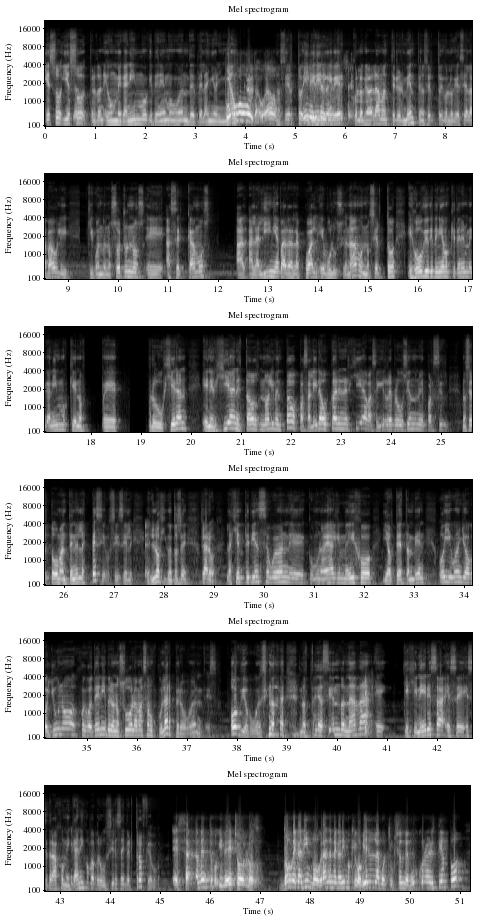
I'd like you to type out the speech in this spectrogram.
Y eso, y eso, perdón, es un mecanismo que tenemos desde el año Ñauca, ¿no es cierto? y que tiene que ver con lo que hablábamos anteriormente, ¿no es cierto? Y con lo que decía la Pauli, que cuando nosotros nos eh, acercamos a, la línea para la cual evolucionamos, ¿no es cierto? Es obvio que teníamos que tener mecanismos que nos eh, produjeran energía en estados no alimentados para salir a buscar energía, para seguir reproduciéndonos y esparcir, ¿no es cierto?, o mantener la especie, pues, es, es, lógico. Entonces, claro, la gente piensa, weón, eh, como una vez alguien me dijo, y a ustedes también, oye, weón, yo hago ayuno, juego tenis, pero no subo la masa muscular, pero, weón, es obvio, pues, no, estoy haciendo nada eh, que genere ese, trabajo mecánico para producir esa hipertrofia. Pues. Exactamente, y de hecho los dos mecanismos, grandes mecanismos que gobiernan la construcción de músculo en el tiempo,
